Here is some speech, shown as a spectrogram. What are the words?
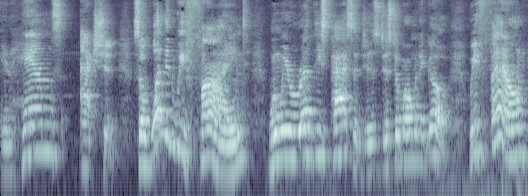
and Ham's action. So what did we find when we read these passages just a moment ago? We found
